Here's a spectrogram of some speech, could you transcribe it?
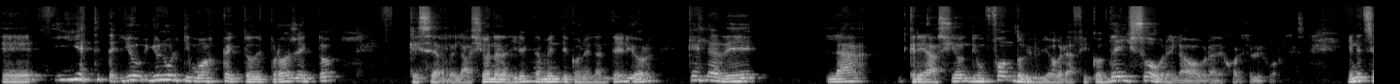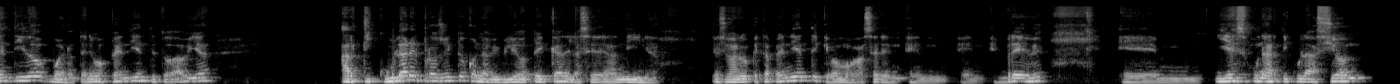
Eh, y, este, y un último aspecto del proyecto que se relaciona directamente con el anterior, que es la de la creación de un fondo bibliográfico de y sobre la obra de Jorge Luis Borges. En ese sentido, bueno, tenemos pendiente todavía articular el proyecto con la biblioteca de la sede andina. Eso es algo que está pendiente, que vamos a hacer en, breve. Em, y es una articulación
